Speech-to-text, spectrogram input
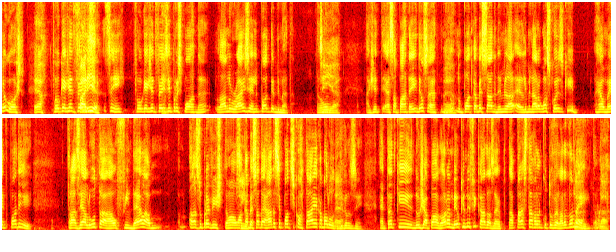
Eu gosto. é. Foi o que a gente fez. Faria? Sim, foi o que a gente fez ir pro esporte, né? Lá no Rise ele pode ter de meta. Então, Sim, é. A gente, essa parte aí deu certo. Não, não pode cabeçada, eliminar algumas coisas que realmente pode trazer a luta ao fim dela antes do previsto. Então, uma Sim. cabeçada errada, você pode se cortar e acabar a luta, É. digamos assim. É tanto que no Japão agora é meio que unificado as regras. Tá, parece que tá valendo cotovelada também. Tá, então, tá.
